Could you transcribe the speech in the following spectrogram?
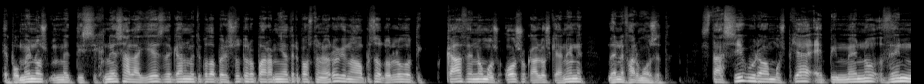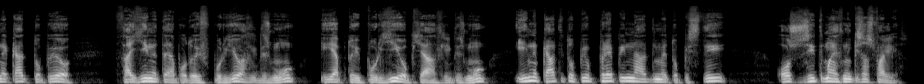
Επομένως, με τις συχνές αλλαγές δεν κάνουμε τίποτα περισσότερο παρά μια τρύπα στο νερό για να απλούστατα το λόγο ότι κάθε νόμος, όσο καλός και αν είναι, δεν εφαρμόζεται. Στα σίγουρα όμως πια επιμένω δεν είναι κάτι το οποίο θα γίνεται από το Υπουργείο Αθλητισμού ή από το Υπουργείο πια Αθλητισμού. Είναι κάτι το οποίο πρέπει να αντιμετωπιστεί ως ζήτημα εθνικής ασφάλειας.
